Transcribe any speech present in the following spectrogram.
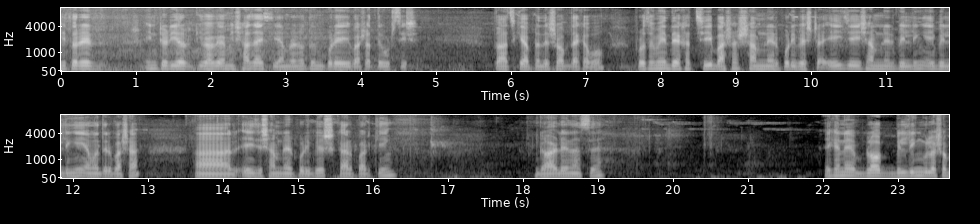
ভিতরের ইন্টেরিয়র কীভাবে আমি সাজাইছি, আমরা নতুন করে এই বাসাতে উঠছি। তো আজকে আপনাদের সব দেখাবো। প্রথমেই দেখাচ্ছি বাসার সামনের পরিবেশটা। এই যে এই সামনের বিল্ডিং এই বিল্ডিংয়েই আমাদের বাসা। আর এই যে সামনের পরিবেশ কার পার্কিং গার্ডেন আছে। এখানে ব্লক বিল্ডিংগুলো সব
